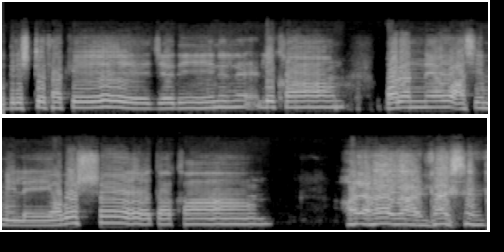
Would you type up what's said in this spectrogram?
অদৃষ্টে থাকে যেদিন লিখন অরণ্যেও আসি মিলে অবশ্য তখন whatever you are destined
